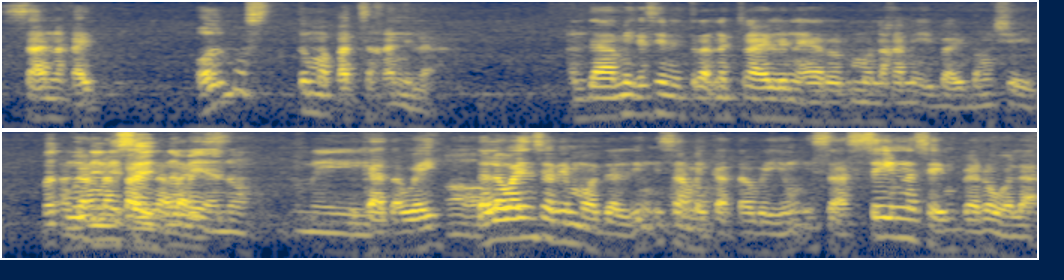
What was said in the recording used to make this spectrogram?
sana kahit almost tumapat sa kanila. Ang dami kasi nag- nag-trial and error muna kami iba-ibang shape. Ba't mo din-decide na may ano? May May cutaway? Oo. Dalawa yun sa remodel. Yung isa may cutaway, yung isa same na same pero wala.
